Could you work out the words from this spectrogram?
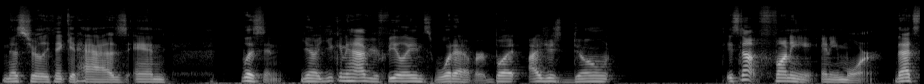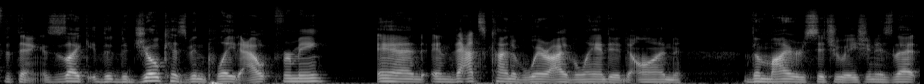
necessarily think it has. And listen, you know, you can have your feelings, whatever, but I just don't. It's not funny anymore. That's the thing. It's like the the joke has been played out for me, and and that's kind of where I've landed on the Meyers situation. Is that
